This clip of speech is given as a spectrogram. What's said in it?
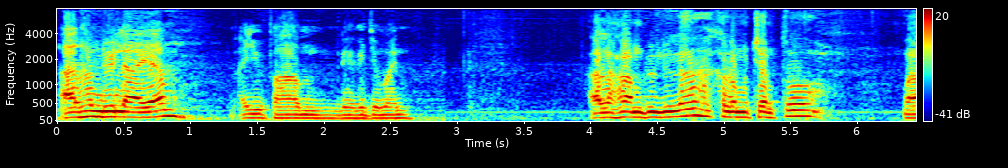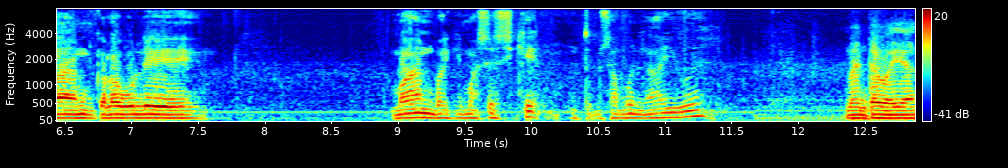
Alhamdulillah ya, Ayu faham dengan kerja Man. Alhamdulillah kalau macam tu Man kalau boleh Man bagi masa sikit untuk bersama dengan Ayu eh. Man tahu ya.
